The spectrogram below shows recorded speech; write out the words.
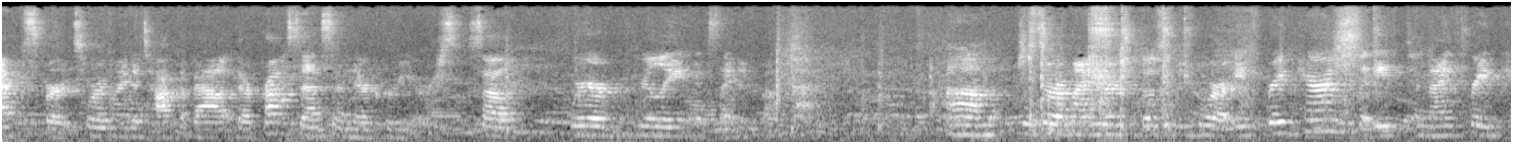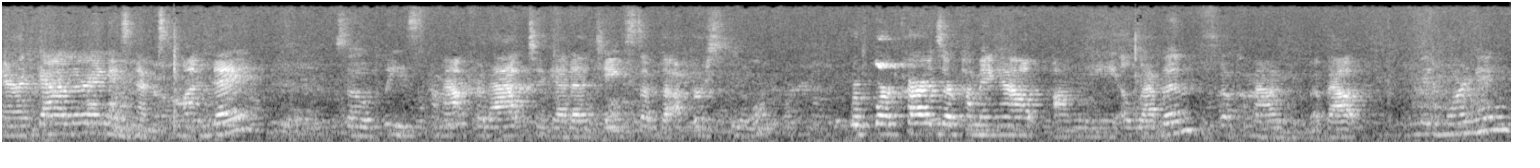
experts who are going to talk about their process and their careers. So we're really excited about that. Um, just a reminder to those of you who are eighth grade parents, the eighth to ninth grade parent gathering is next Monday. So please come out for that to get a taste of the upper school. Report cards are coming out on the 11th. They'll come out about mid-morning,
